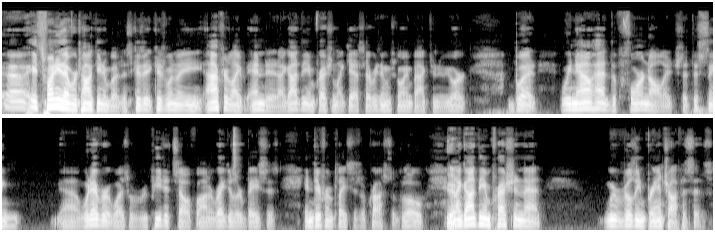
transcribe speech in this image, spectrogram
Uh, it's funny that we're talking about this because because when the afterlife ended, I got the impression like yes, everything was going back to New York, but we now had the foreknowledge that this thing, uh, whatever it was, would repeat itself on a regular basis in different places across the globe, and I got the impression that we were building branch offices,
